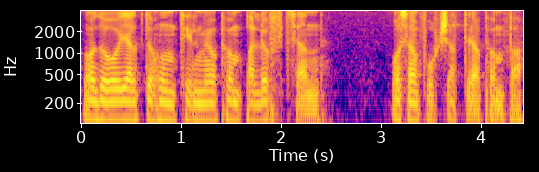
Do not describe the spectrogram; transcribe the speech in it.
och då hjälpte hon till med att pumpa luft sen och sen fortsatte jag pumpa.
